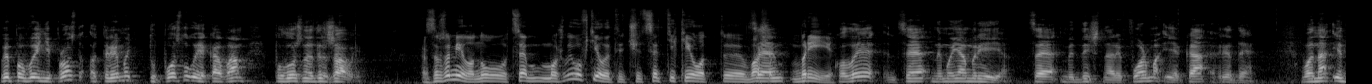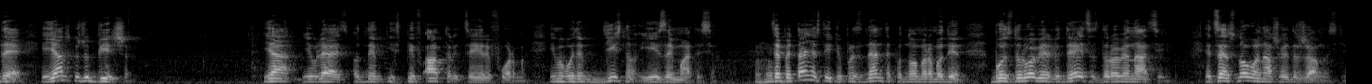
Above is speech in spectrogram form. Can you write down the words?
Ви повинні просто отримати ту послугу, яка вам положена державою. Зрозуміло, ну це можливо втілити, чи це тільки от е, ваші Це мрії? Коли це не моя мрія, це медична реформа, яка гряде. Вона іде. І я вам скажу більше. Я являюсь одним із співавторів цієї реформи, і ми будемо дійсно її займатися. Це питання стоїть у президента під номером один. Бо здоров'я людей це здоров'я нації. І це основа нашої державності.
